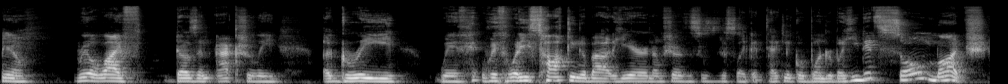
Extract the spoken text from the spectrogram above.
you know, real life doesn't actually agree with with what he's talking about here and i'm sure this was just like a technical blunder but he did so much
